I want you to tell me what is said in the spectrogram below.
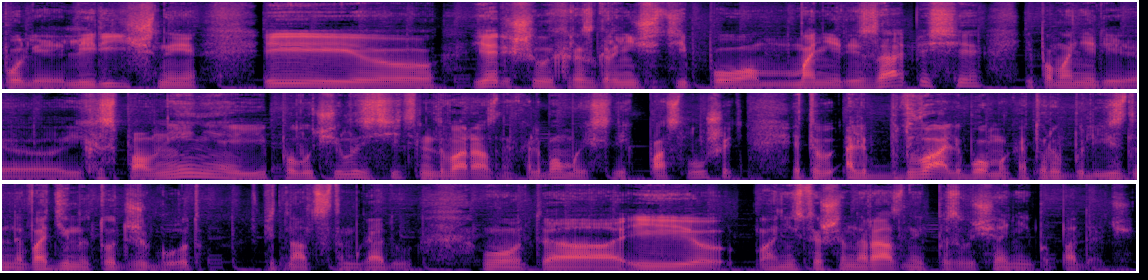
более лиричные. И э, я решил их разграничить и по манере записи, и по манере э, их исполнения. И получилось действительно два разных альбома, если их послушать. Это два альбома, которые были изданы в один и тот же год, в 2015 году. Вот, а, и они совершенно разные по звучанию и по подаче.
